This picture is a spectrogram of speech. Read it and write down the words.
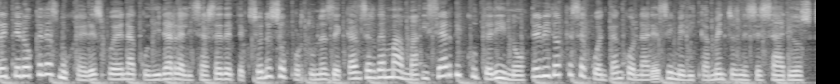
reiteró que las mujeres pueden acudir a realizarse detecciones oportunas de cáncer de mama y cervicuterino debido a que se cuentan con áreas y medicamentos necesarios.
